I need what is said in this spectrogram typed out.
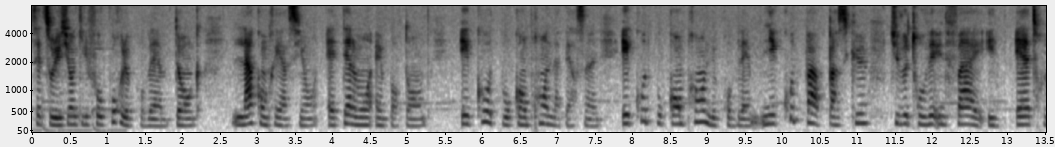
cette solution qu'il faut pour le problème. Donc, la compréhension est tellement importante. Écoute pour comprendre la personne. Écoute pour comprendre le problème. N'écoute pas parce que tu veux trouver une faille et être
